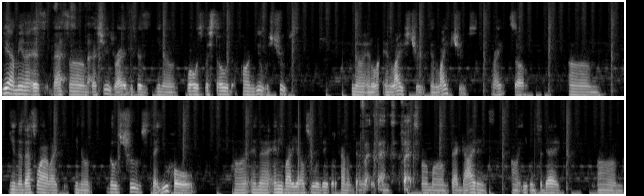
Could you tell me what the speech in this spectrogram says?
Yeah, I mean, uh, it's that's Facts, um facts. that's huge, right? Because you know what was bestowed upon you was truth, you know, and and life's truth and life truths, right? So, um, you know, that's why like you know those truths that you hold, uh, and that anybody else who was able to kind of benefit from, Facts. Facts. from um, that guidance, uh, even today, um,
